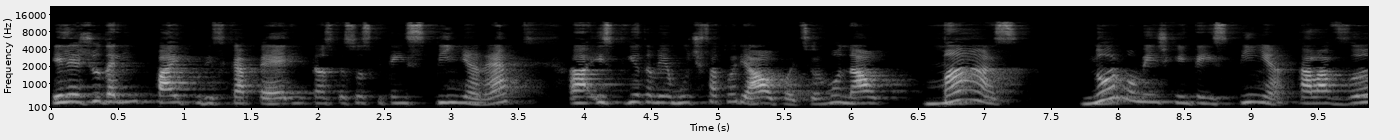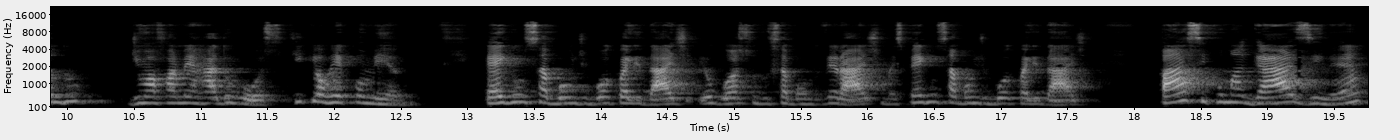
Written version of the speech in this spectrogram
Ele ajuda a limpar e purificar a pele. Então, as pessoas que têm espinha, né? A espinha também é multifatorial, pode ser hormonal, mas normalmente quem tem espinha está lavando de uma forma errada o rosto. O que, que eu recomendo? Pegue um sabão de boa qualidade. Eu gosto do sabão do Verage, mas pegue um sabão de boa qualidade. Passe com uma gaze, né?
